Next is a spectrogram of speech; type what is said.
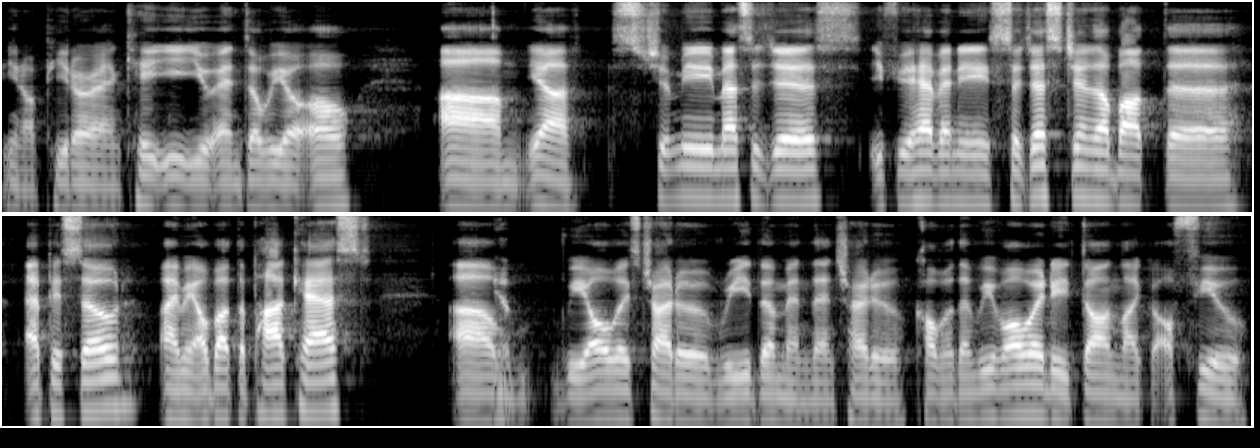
you know, Peter and K E U N W O. Um, yeah, shoot me messages if you have any suggestions about the episode. I mean, about the podcast. Um, we always try to read them and then try to cover them. We've already done like a few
